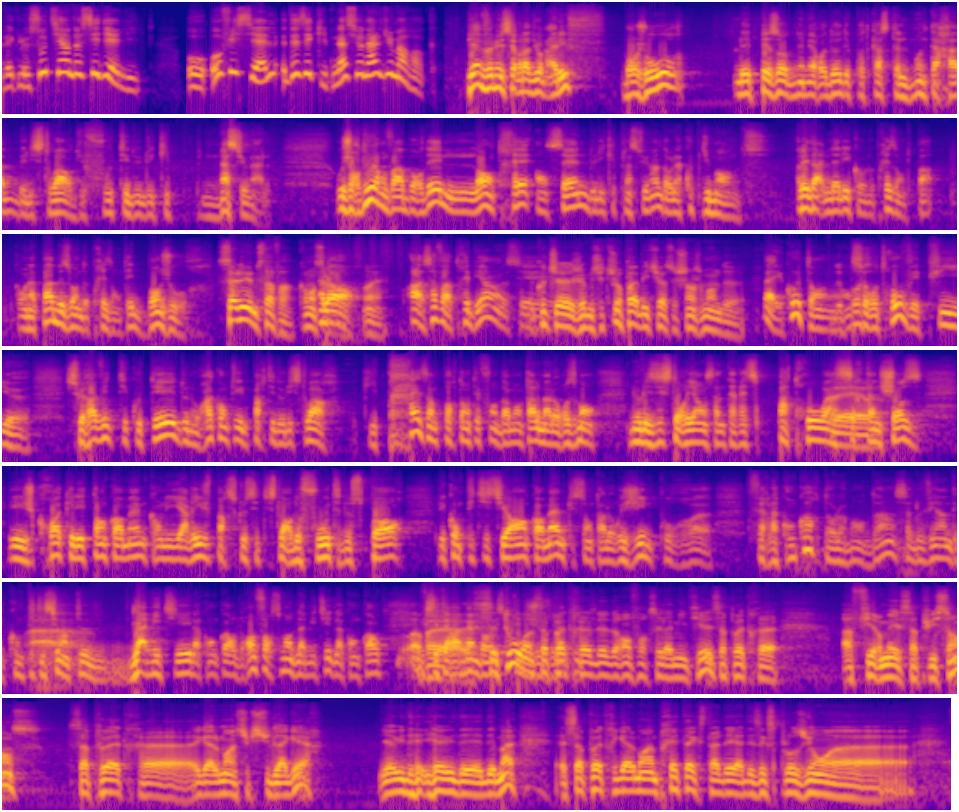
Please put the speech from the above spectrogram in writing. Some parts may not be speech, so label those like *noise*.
Avec le soutien de Sidi Eli, au officiel des équipes nationales du Maroc. Bienvenue sur Radio Marif. Bonjour. L'épisode numéro 2 du podcast El Muntahab et l'histoire du foot et de l'équipe nationale. Aujourd'hui, on va aborder l'entrée en scène de l'équipe nationale dans la Coupe du Monde. Reda Allali qu'on ne présente pas, qu'on n'a pas besoin de présenter. Bonjour. Salut Mustafa, comment ça Alors, va Ouais. Ah, ça va très bien. Écoute, je, je me suis toujours pas habitué à ce changement de. Bah écoute, on, se retrouve et puis euh, je suis ravi de t'écouter, de nous raconter une partie de l'histoire qui est très importante et fondamentale. Malheureusement, nous les historiens, on s'intéresse pas trop à Ouais, certaines ouais. choses et je crois qu'il est temps quand même qu'on y arrive parce que cette histoire de foot, de sport, les compétitions quand même qui sont à l'origine pour euh, faire la concorde dans le monde, hein, ça devient des compétitions un peu de l'amitié, la concorde, le renforcement de l'amitié, de la concorde, etc. Même dans c'est tout, hein, ça peut être de, de renforcer l'amitié, ça peut être euh, affirmer sa puissance, ça peut être euh, également un substitut de la guerre. Il y a eu des, il y a eu des, des mal. Ça peut être également un prétexte à des, à des explosions, euh,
